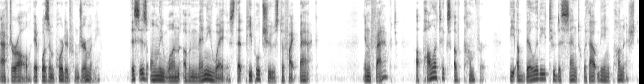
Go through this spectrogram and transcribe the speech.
after all, it was imported from Germany, this is only one of many ways that people choose to fight back. In fact, a politics of comfort, the ability to dissent without being punished,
